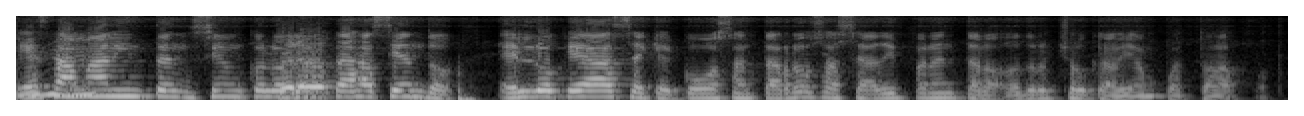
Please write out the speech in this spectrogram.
esa mala intención con lo Pero- que estás haciendo, es lo que hace que Cobo Santa Rosa sea diferente a los otros shows que habían puesto la foto.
